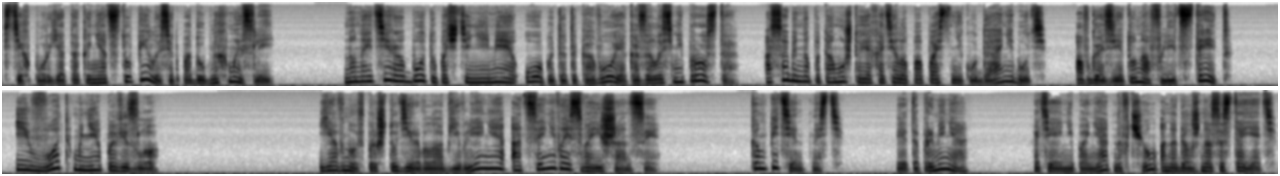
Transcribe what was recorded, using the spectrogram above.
С тех пор я так и не отступилась от подобных мыслей. Но найти работу, почти не имея опыта таковой, оказалось непросто, особенно потому, что я хотела попасть не куда-нибудь, а в газету на Флит-стрит. И вот мне повезло. Я вновь проштудировала объявление, оценивая свои шансы — Компетентность. Это про меня. Хотя и непонятно, в чем она должна состоять.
